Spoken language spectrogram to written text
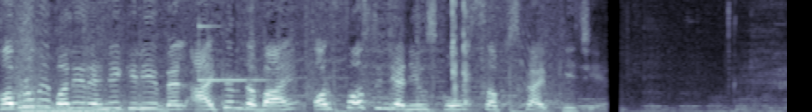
खबरों में बने रहने के लिए बेल आइकन दबाएँ और फ़र्स्ट इंडिया न्यूज़ को सब्सक्राइब कीजिए।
